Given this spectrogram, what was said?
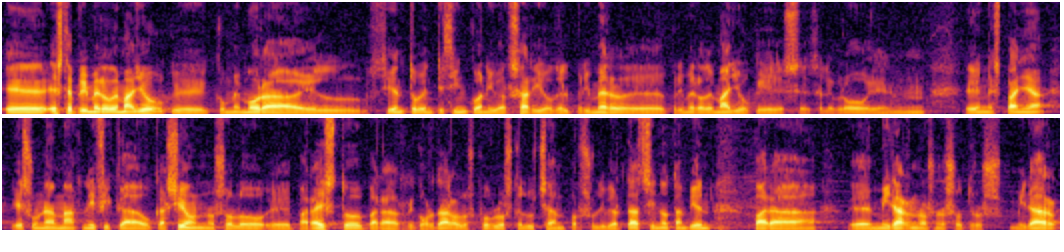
Eh, este primero de mayo, que conmemora el 125 aniversario del primer eh, primero de mayo que se celebró en, España, es una magnífica ocasión, no solo eh, para esto, para recordar a los pueblos que luchan por su libertad, sino también para mirarnos nosotros, mirar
